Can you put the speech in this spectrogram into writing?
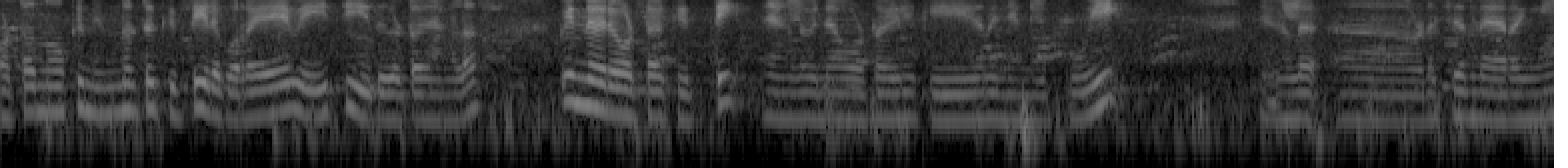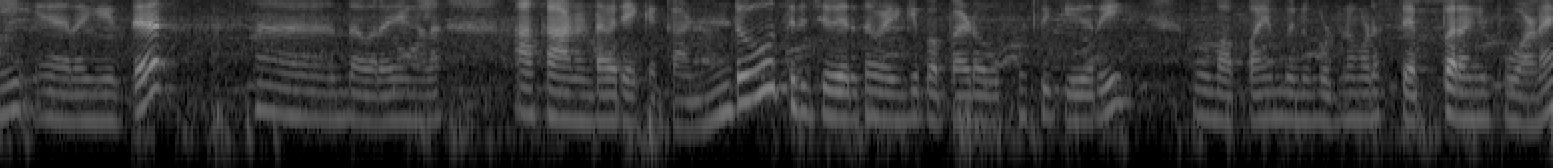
ഓട്ടോ നോക്കി നിന്നിട്ട് കിട്ടിയില്ല. കുറേ വെയിറ്റ് ചെയ്ത് കേട്ടോ ഞങ്ങൾ പിന്നെ ഒരു ഓട്ടോ കിട്ടി. ഞങ്ങൾ പിന്നെ ഓട്ടോയിൽ കയറി ഞങ്ങൾ പോയി. ഞങ്ങൾ അവിടെ ചെന്ന് ഇറങ്ങി ഇറങ്ങിയിട്ട് എന്താ പറയുക ഞങ്ങൾ ആ കാണേണ്ടവരെയൊക്കെ കണ്ടു. തിരിച്ച് വരുന്ന വഴിക്ക് പപ്പായുടെ ഓഫീസിൽ കയറി അപ്പം പപ്പായും പൊന്നുകുട്ടനും കൂടെ സ്റ്റെപ്പ് ഇറങ്ങി പോവാണേ.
